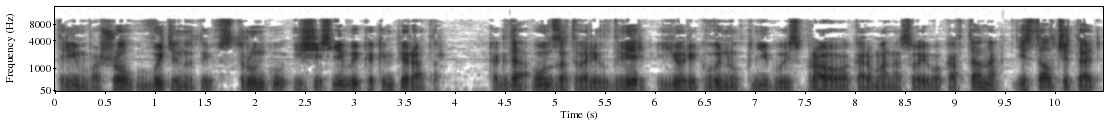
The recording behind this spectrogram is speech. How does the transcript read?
Трим вошел, вытянутый в струнку и счастливый, как император. Когда он затворил дверь, Йорик вынул книгу из правого кармана своего кафтана и стал читать,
